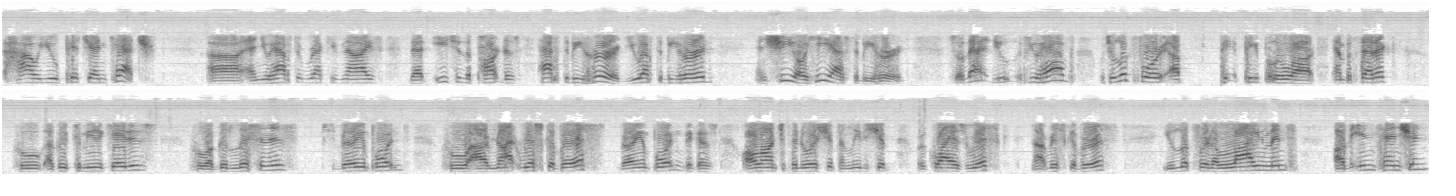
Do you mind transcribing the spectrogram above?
how you pitch and catch, uh, and you have to recognize that each of the partners have to be heard. You have to be heard, and she or he has to be heard. So that you, if you have what you look for, uh, p- people who are empathetic, who are good communicators, who are good listeners, which is very important, who are not risk averse, very important because all entrepreneurship and leadership requires risk, not risk averse. You look for an alignment of intention.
